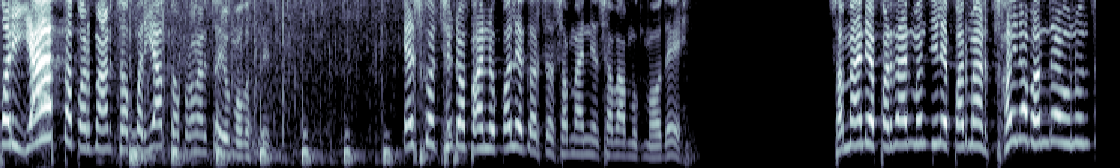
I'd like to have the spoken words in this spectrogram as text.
पर्याप्त प्रमाण छ पर्याप्त प्रमाण छ यो म भन्दैछु। यसको छिटोपानो कसले गर्छ सामान्य सभामुख महोदय? सामान्य प्रधानमन्त्रीले प्रमाण छैन भन्दै हुनुहुन्छ।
